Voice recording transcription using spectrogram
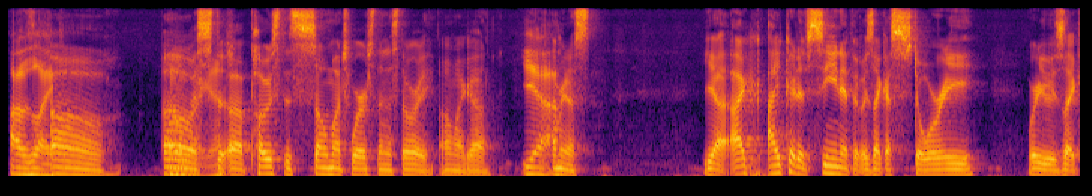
I was like, Oh. Oh Oh, a, st- a post is so much worse than a story. Oh my god. yeah. I'm gonna. Yeah, I I could have seen if it was like a story where he was like,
